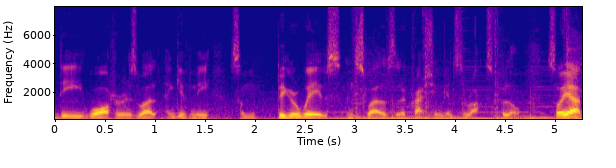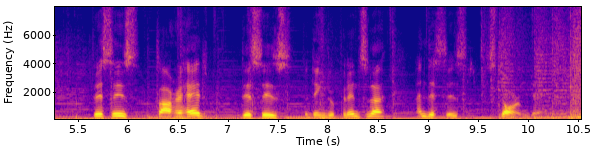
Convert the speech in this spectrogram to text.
the water as well and give me some bigger waves and swells that are crashing against the rocks below. So yeah, this is Clogher Head, this is the Dingle Peninsula, and this is Storm Day.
